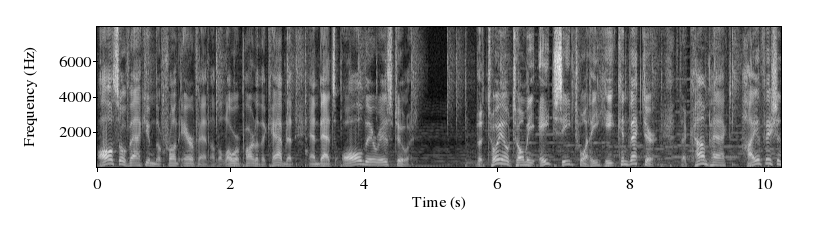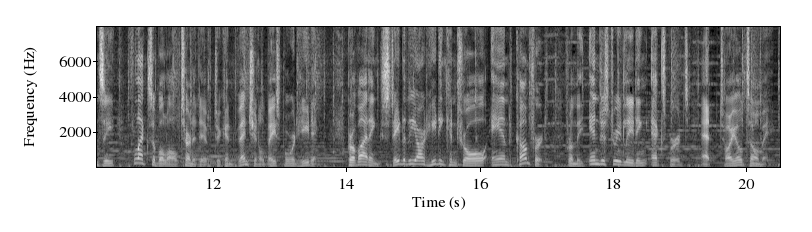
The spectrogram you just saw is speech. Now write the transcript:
Also vacuum the front air vent on the lower part of the cabinet and that's all there is to it. The Toyotomi HC20 Heat Convector, the compact, high-efficiency, flexible alternative to conventional baseboard heating, providing state-of-the-art heating control and comfort from the industry-leading experts at Toyotomi.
